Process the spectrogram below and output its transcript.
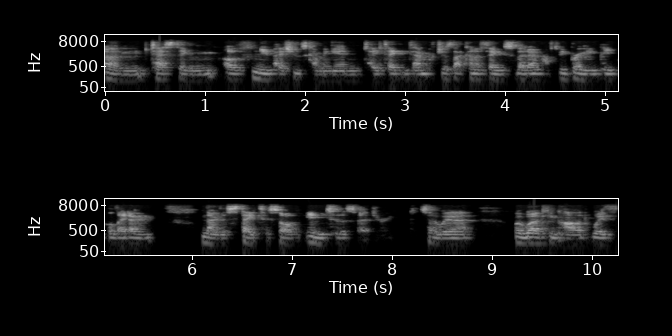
um, testing of new patients coming in, t- taking temperatures, that kind of thing, so they don't have to be bringing people they don't know the status of into the surgery. So we're we're working hard with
